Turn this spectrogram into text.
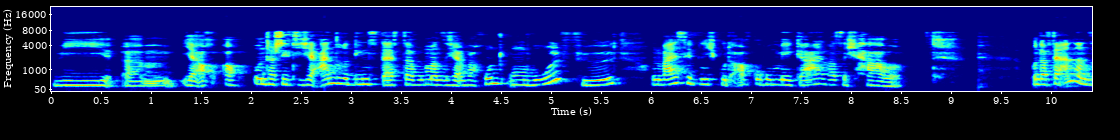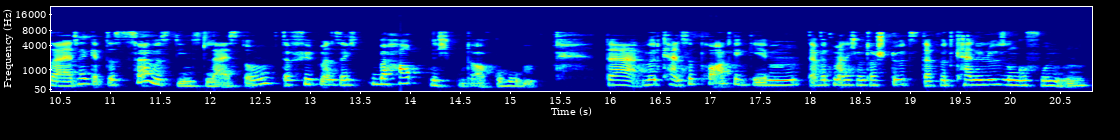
wie ähm, ja auch, auch unterschiedliche andere Dienstleister, wo man sich einfach rundum wohlfühlt und weiß, hier bin ich gut aufgehoben, egal was ich habe. Und auf der anderen Seite gibt es Service-Dienstleistungen, da fühlt man sich überhaupt nicht gut aufgehoben. Da wird kein Support gegeben, da wird man nicht unterstützt, da wird keine Lösung gefunden.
